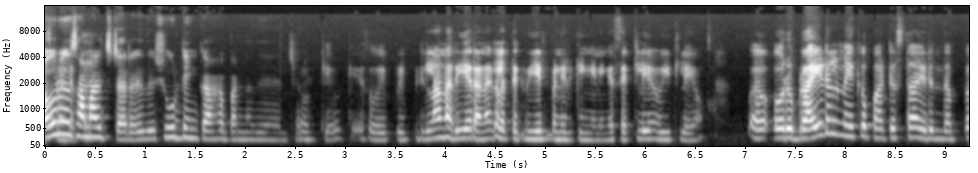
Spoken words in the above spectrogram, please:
அவரு சமாளிச்சிட்டாரு. இது ஷூட்டிங்காக பண்ணது ஓகே ஓகே ஸோ இப்படி இப்படிலாம் நிறைய ரணகலத்தை கிரியேட் பண்ணியிருக்கீங்க நீங்கள் செட்லேயும் வீட்லேயும். ஒரு பிரைடல் மேக்கப் ஆர்டிஸ்டாக இருந்தப்ப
